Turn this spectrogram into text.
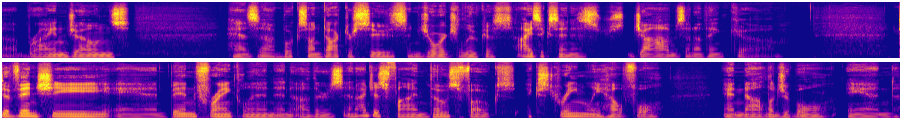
Uh, Brian Jones has uh, books on Dr. Seuss and George Lucas. Isaacson is Jobs, and I think uh, Da Vinci and Ben Franklin and others. And I just find those folks extremely helpful and knowledgeable, and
